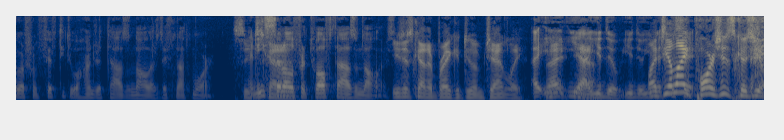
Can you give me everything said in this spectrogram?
anywhere from fifty to hundred thousand dollars, if not more. So and he kinda- settled for twelve thousand dollars. You just kind of break it to him gently. Uh, right? yeah, you do. You do. Like, just do you like say- Porsches? Because you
